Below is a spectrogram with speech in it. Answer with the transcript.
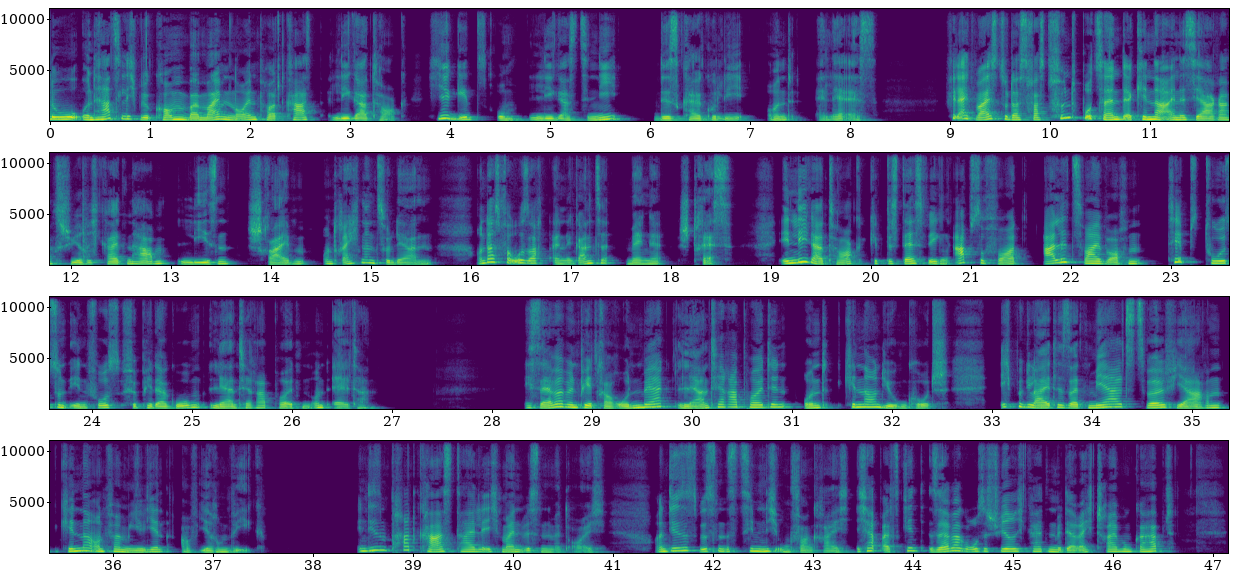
und herzlich willkommen bei meinem neuen Podcast Lega Talk. Hier geht es um Legasthenie, Dyskalkulie und LRS. Vielleicht weißt du, dass fast 5% der Kinder eines Jahrgangs Schwierigkeiten haben, lesen, schreiben und rechnen zu lernen. Und das verursacht eine ganze Menge Stress. In Legatalk gibt es deswegen ab sofort alle zwei Wochen Tipps, Tools und Infos für Pädagogen, Lerntherapeuten und Eltern. Ich selber bin Petra Rodenberg, Lerntherapeutin und Kinder- und Jugendcoach. Ich begleite seit mehr als zwölf Jahren Kinder und Familien auf ihrem Weg. In diesem Podcast teile ich mein Wissen mit euch. Und dieses Wissen ist ziemlich umfangreich. Ich habe als Kind selber große Schwierigkeiten mit der Rechtschreibung gehabt.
